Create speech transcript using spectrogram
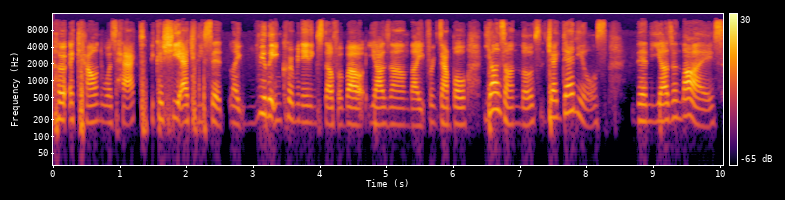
her account was hacked because she actually said like really incriminating stuff about Yazan. Like, for example, Yazan loves Jack Daniels. Then Yazan lies.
